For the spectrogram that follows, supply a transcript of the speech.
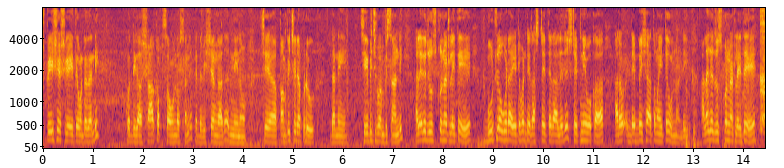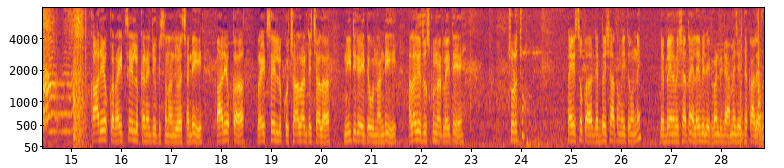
స్పేషియస్గా అయితే ఉంటుందండి. కొద్దిగా షాకప్ సౌండ్ వస్తుంది. పెద్ద విషయం కాదు. అది నేను చే పంపించేటప్పుడు దాన్ని చేపించి పంపిస్తాను అండి. అలాగే చూసుకున్నట్లయితే బూట్లో కూడా ఎటువంటి రస్ట్ అయితే రాలేదు. స్టెప్ని ఒక అరవై డెబ్బై శాతం అయితే ఉందండి. అలాగే చూసుకున్నట్లయితే కార్ యొక్క రైట్ సైడ్ లుక్ అనేది చూపిస్తున్నాను చూడొచ్చండి. కార్ యొక్క రైట్ సైడ్ లుక్ చాలా అంటే చాలా నీట్గా అయితే ఉందండి. అలాగే చూసుకున్నట్లయితే చూడొచ్చు. టైర్స్ ఒక డెబ్బై శాతం అయితే ఉన్నాయి. డెబ్బై ఎనభై శాతం ఎలైవీలు ఎటువంటి డ్యామేజ్ అయితే కాలేదు.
